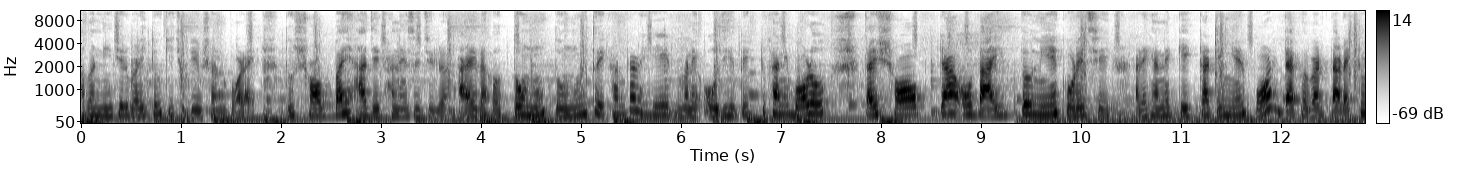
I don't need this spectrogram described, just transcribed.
আবার নিজের বাড়িতেও কিছু টিউশন পড়াই। তো সবাই আজ এখানে এসেছিল। আর দেখো, তনু, তনুই তো এখানকার হেড মানে ও যেহেতু একটুখানি বড়, তাই সবটা ও দায়িত্ব নিয়ে করেছে। আর এখানে কেক কাটিংয়ের পর, দেখো এবার তারা একটু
